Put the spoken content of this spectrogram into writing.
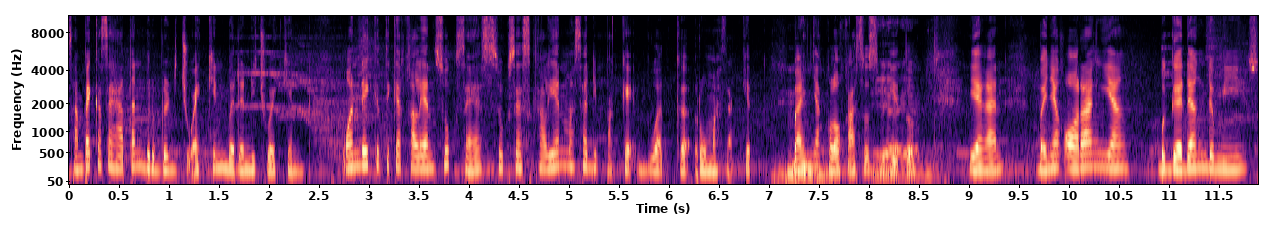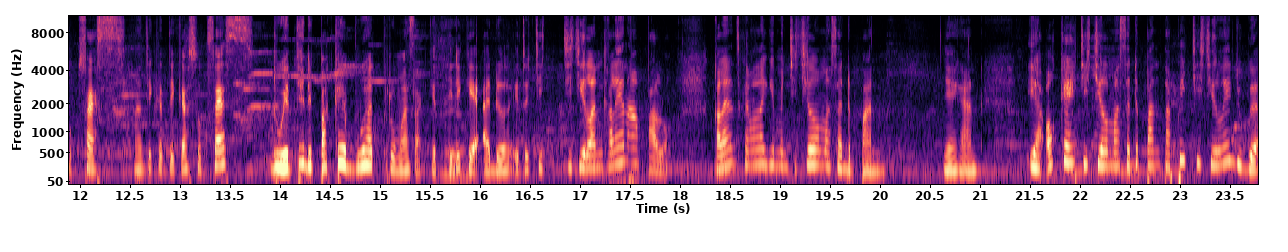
Sampai kesehatan bener-bener dicuekin, badan dicuekin. One day ketika kalian sukses, sukses kalian masa dipakai buat ke rumah sakit. Banyak loh kasus Iya, begitu. ya kan? Banyak orang yang begadang demi sukses. Nanti ketika sukses duitnya dipakai buat rumah sakit. Jadi Iya. kayak aduh itu ci- cicilan kalian apa loh? Kalian sekarang lagi mencicil masa depan. Ya kan? Ya oke cicil masa depan tapi cicilnya juga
